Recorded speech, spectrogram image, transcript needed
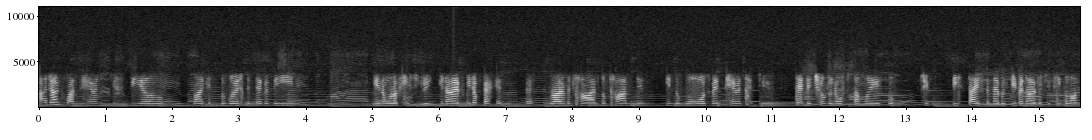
I don't want parents to feel like it's the worst it's ever been in all of history. You know, if we look back at, at Roman times or times in, in the wars when parents had to send their children off somewhere for, to be safe and they were given over to people on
